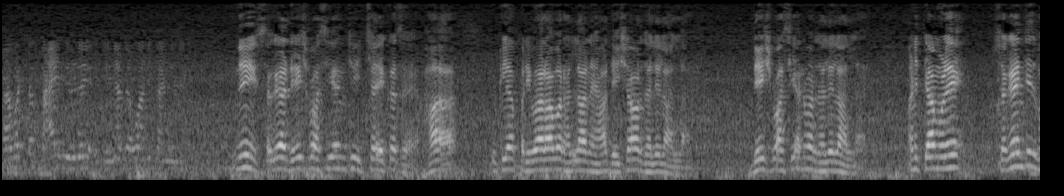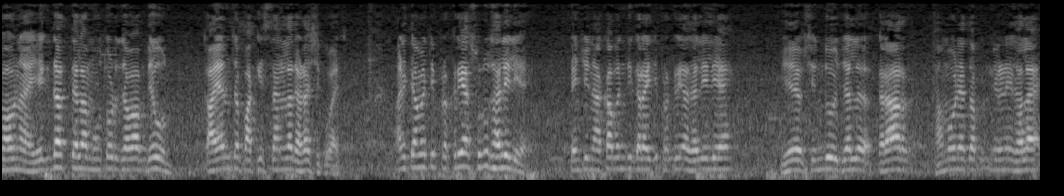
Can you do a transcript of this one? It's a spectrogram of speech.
काय वाटतं काय निर्णय घेण्यात यावा आणि काय निर्णय नाही सगळ्या देशवासियांची इच्छा एकच आहे. हा कुठल्या परिवारावर हल्ला नाही हा देशावर झालेला हल्ला आहे. देशवासियांवर झालेला हल्ला आहे. आणि त्यामुळे सगळ्यांचीच भावना आहे. एकदाच त्याला मुंहतोड जबाब देऊन कायमचं पाकिस्तानला धडा शिकवायचा. आणि त्यामुळे ती प्रक्रिया सुरू झालेली आहे. त्यांची नाकाबंदी करायची प्रक्रिया झालेली आहे. हे सिंधू जल करार थांबवण्याचा निर्णय झाला आहे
